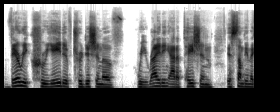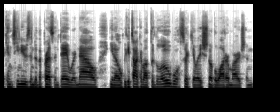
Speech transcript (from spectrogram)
very creative tradition of rewriting adaptation is something that continues into the present day where now you know we could talk about the global circulation of the water margin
